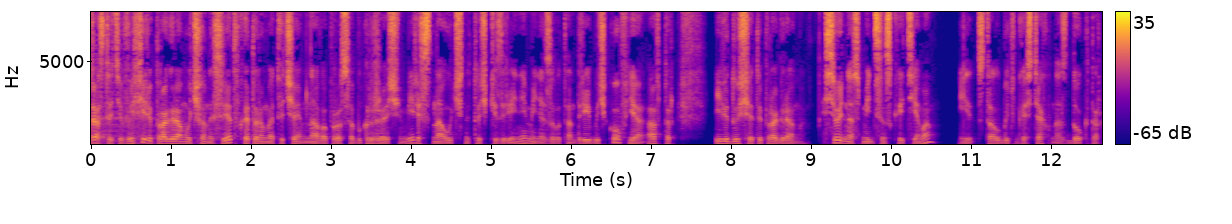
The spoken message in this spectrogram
Здравствуйте! В эфире программа «Ученый свет», в которой мы отвечаем на вопросы об окружающем мире с научной точки зрения. Меня зовут Андрей Бычков, я автор и ведущий этой программы. Сегодня у нас медицинская тема, и стал быть в гостях у нас доктор.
